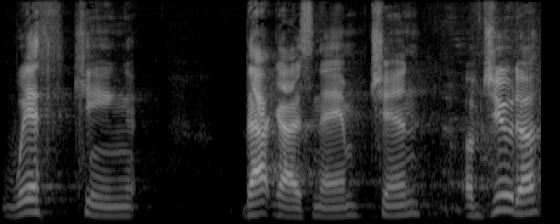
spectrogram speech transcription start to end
with King, that guy's name, Chin, of Judah,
